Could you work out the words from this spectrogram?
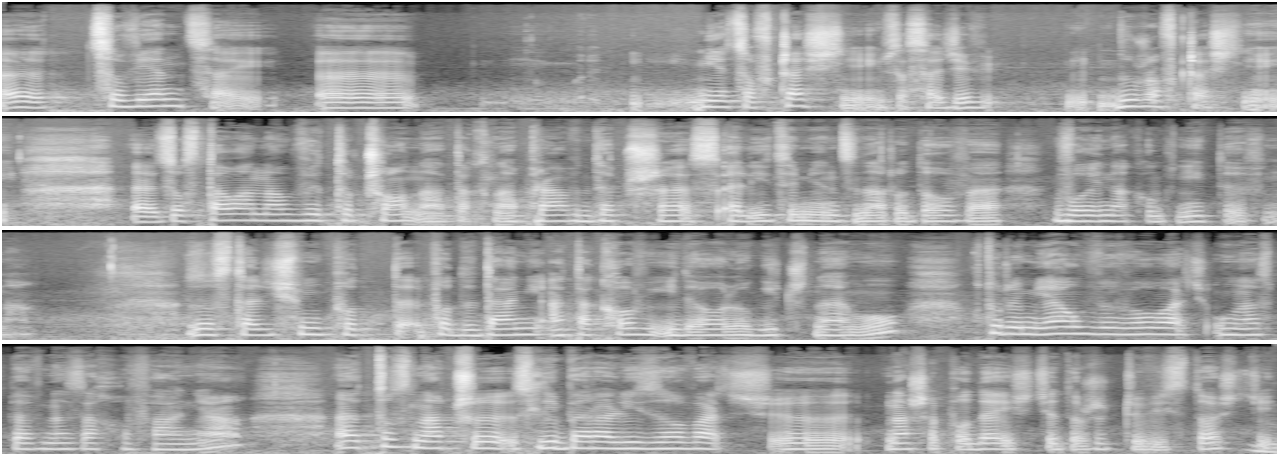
Y, Co więcej, y, nieco wcześniej, w zasadzie dużo wcześniej, e, została nam wytoczona tak naprawdę przez elity międzynarodowe wojna kognitywna. Zostaliśmy pod, poddani atakowi ideologicznemu, który miał wywołać u nas pewne zachowania, e, to znaczy zliberalizować e, nasze podejście do rzeczywistości,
